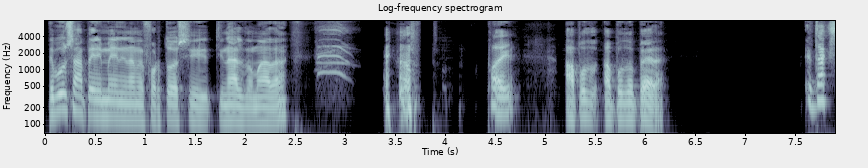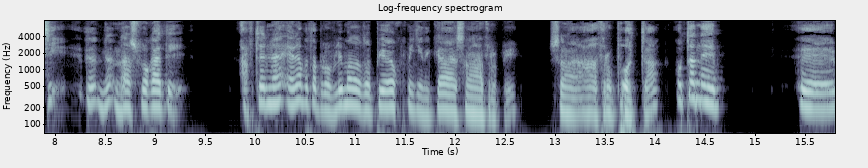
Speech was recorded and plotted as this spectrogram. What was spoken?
Δεν μπορούσα να περιμένει να με φορτώσει την άλλη εβδομάδα. από, από εδώ πέρα. Εντάξει, να σου πω κάτι. Αυτό είναι ένα από τα προβλήματα τα οποία έχουμε γενικά σαν άνθρωποι, σαν ανθρωπότητα, όταν ε, ε,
